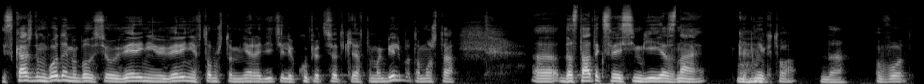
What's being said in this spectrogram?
И с каждым годом я был все увереннее и увереннее в том, что мне родители купят все-таки автомобиль, потому что э, достаток своей семьи я знаю, как угу. никто. Да. Вот.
